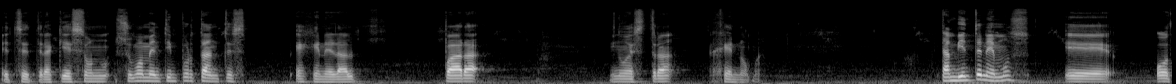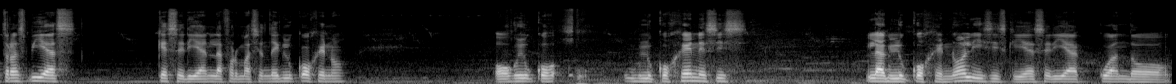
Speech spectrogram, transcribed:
etcétera, que son sumamente importantes en general para nuestra genoma. También tenemos eh, otras vías que serían la formación de glucógeno o glucogénesis, la glucogenólisis, que ya sería cuando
